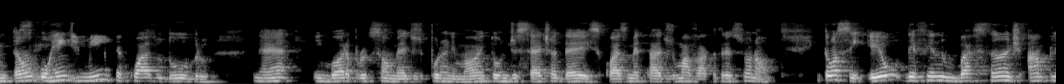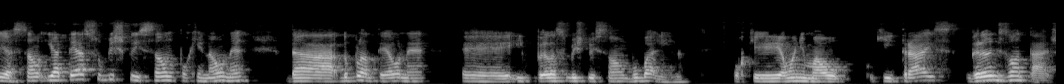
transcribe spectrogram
Então, Sim. o rendimento é quase o dobro, né? Embora a produção média por animal é em torno de 7 a 10, quase metade de uma vaca tradicional. Então, assim, eu defendo bastante a ampliação e até a substituição, por que não, né? Da, do plantel, né? É, e pela substituição bubalina, porque é um animal que traz grandes vantagens.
